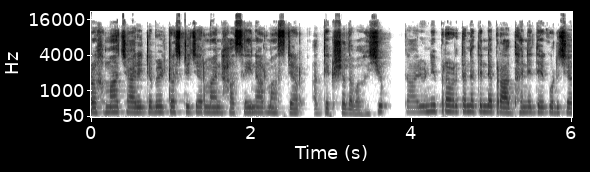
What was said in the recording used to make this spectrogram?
Rahma charitable trust chairman Hasainar master അധ്യക്ഷത വഹിച്ചു. കാരുണ്യ പ്രവർത്തനത്തിന്റെ പ്രാധാന്യത്തെക്കുറിച്ച്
